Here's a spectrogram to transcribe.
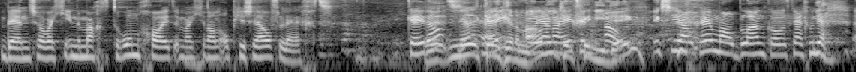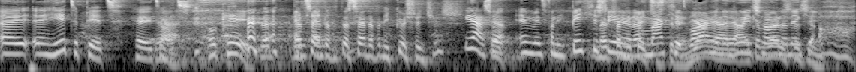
ben. Zo wat je in de magnetron gooit en wat je dan op jezelf legt. Ken je dat? Uh, nee, dat ken ik helemaal oh, ja, niet. Ik heb geen een, idee. Oh, ik zie jou ook helemaal blanco. Wat krijgen we ja. uh, hittepit heet ja. dat. Oké, okay. dat, dat, zijn er, dat zijn er van die kussentjes? Ja, zo, en met van die pitjes erin. En dan maak je het warm en dan doe je het zo. En dan denk je, oh,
